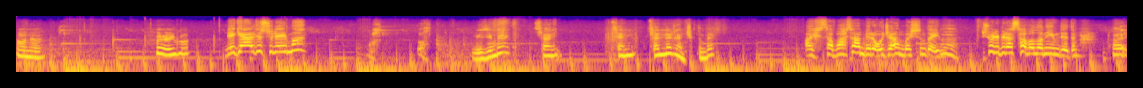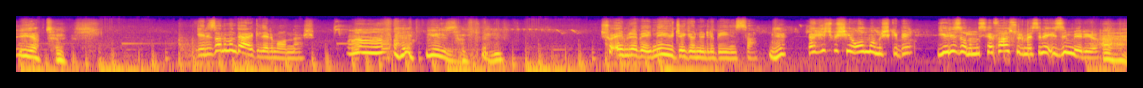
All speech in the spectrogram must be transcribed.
Ana. Eyvah. Ne geldi Süleyman? Nezime, sen, sen, sen nereden çıktın be? Ay sabahtan beri ocağın başındayım. Hı. Şöyle biraz havalanayım dedim. Ha, iyi yaptın. Geliz Hanım'ın dergileri mi onlar? Yeriz Hanım. Şu Emre Bey ne yüce gönüllü bir insan. Niye? Ya hiçbir şey olmamış gibi Yeliz Hanım'ın sefa sürmesine izin veriyor. Ha, ha.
